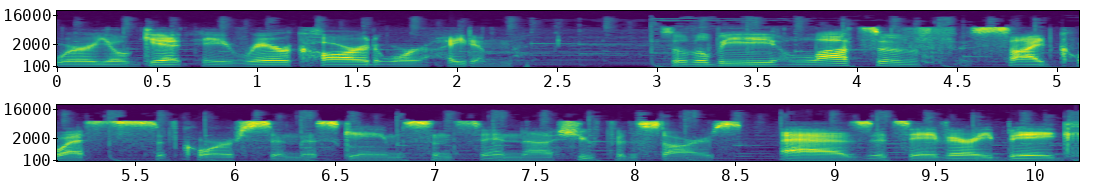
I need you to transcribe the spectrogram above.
where you'll get a rare card or item? So there'll be lots of side quests, of course, in this game, since in uh, Shoot for the Stars, as it's a very big,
